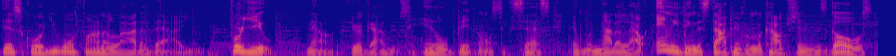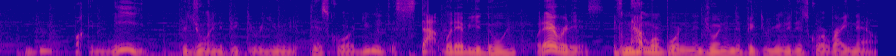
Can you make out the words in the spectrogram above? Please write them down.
Discord, you won't find a lot of value for you. Now, if you're a guy who's hell bent on success and will not allow anything to stop him from accomplishing his goals, you fucking need to join the Victory Unit Discord. You need to stop whatever you're doing, whatever it is. It's not more important than joining the Victory Unit Discord right now.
